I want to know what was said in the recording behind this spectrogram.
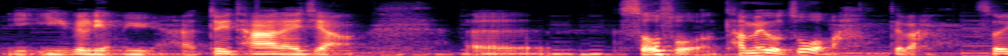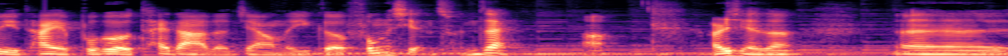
一一个领域啊，对他来讲，呃，搜索他没有做嘛，对吧？所以他也不会有太大的这样的一个风险存在啊。而且呢，呃，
